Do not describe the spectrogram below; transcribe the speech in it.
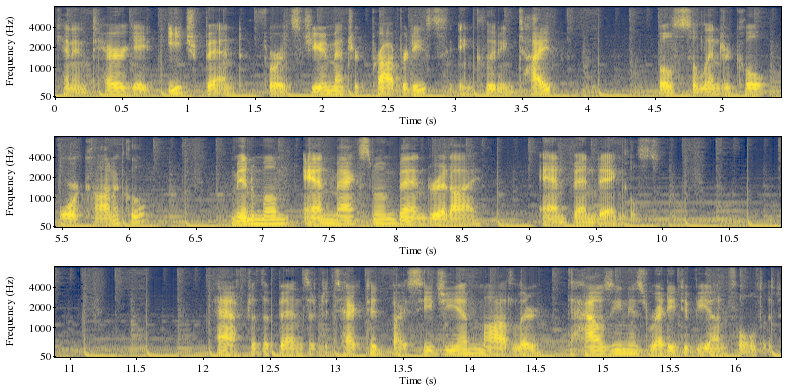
can interrogate each bend for its geometric properties, including type, both cylindrical or conical, minimum and maximum bend radii, and bend angles. After the bends are detected by CGM Modeler, the housing is ready to be unfolded.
